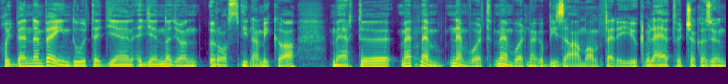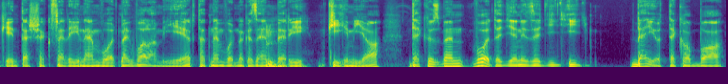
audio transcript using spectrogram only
hogy bennem beindult egy ilyen, egy ilyen nagyon rossz dinamika, mert, mert nem, nem, volt, nem volt meg a bizalmam feléjük. Lehet, hogy csak az önkéntesek felé nem volt meg valamiért, tehát nem volt meg az emberi kémia, de közben volt egy ilyen, ez egy így, így bejöttek abba,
